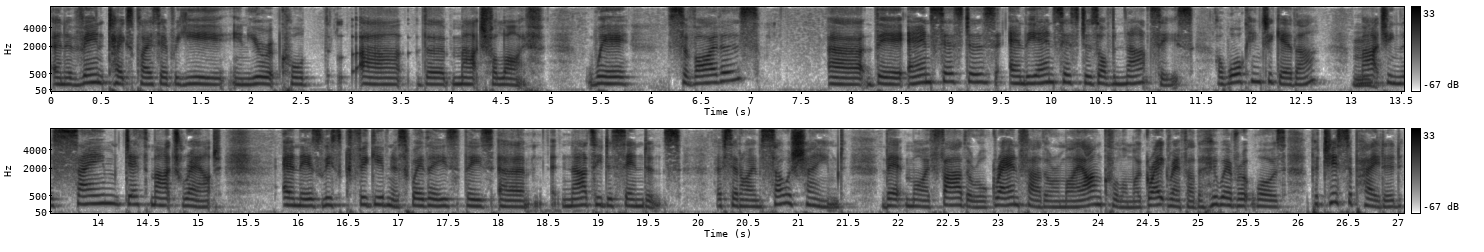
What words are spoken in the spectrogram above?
an event takes place every year in Europe called uh, the March for Life, where survivors, uh, their ancestors and the ancestors of Nazis are walking together, marching the same death march route. And there's this forgiveness where these these um, Nazi descendants have said, "I am so ashamed that my father or grandfather or my uncle or my great grandfather, whoever it was, participated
